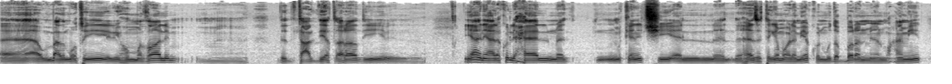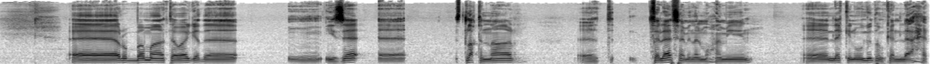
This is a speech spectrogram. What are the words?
آه، أو من بعض المواطنين اللي لهم مظالم آه، ضد تعديات أراضي آه، يعني على كل حال ما كانتش هذا التجمع لم يكن مدبرا من المحامين. آه، ربما تواجد مم، إزاء آه، إطلاق النار آه، ثلاثة من المحامين آه، لكن وجودهم كان لاحق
